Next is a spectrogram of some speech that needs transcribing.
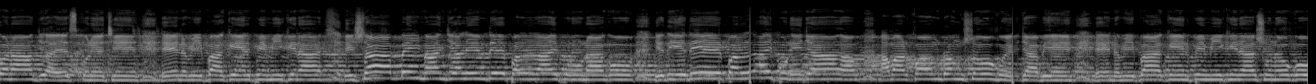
করা জায়েজ করেছে? এ নবী পাকের প্রেমিকেরা এসব বেঈমান জালেমদের পাল্লায় পড়ো না গো। যদি এদের পাল্লায় পড়ে যাও, আমার কম ধ্বংস হয়ে যাবে। এ নবী পাকের প্রেমিকেরা শোনো গো,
